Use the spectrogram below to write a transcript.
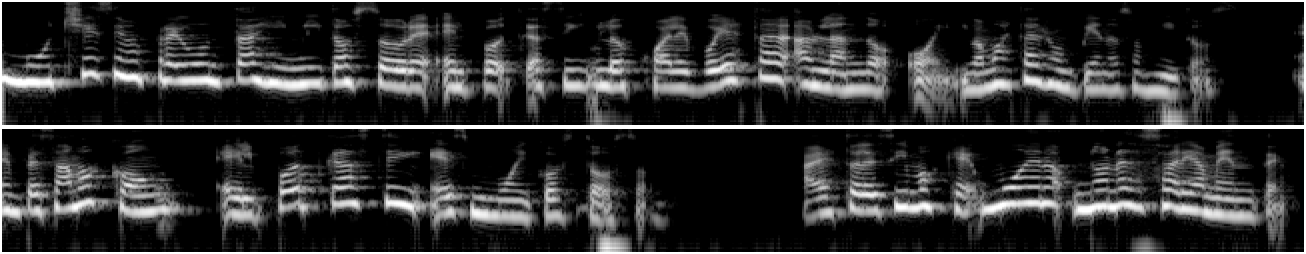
muchísimas preguntas y mitos sobre el podcasting, los cuales voy a estar hablando hoy y vamos a estar rompiendo esos mitos. Empezamos con el podcasting es muy costoso. A esto decimos que, bueno, no necesariamente.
